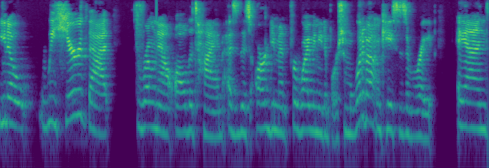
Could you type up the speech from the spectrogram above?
you know, we hear that thrown out all the time as this argument for why we need abortion. Well, what about in cases of rape? And,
